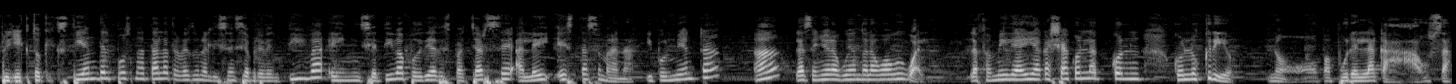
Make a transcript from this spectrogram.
proyecto que extiende el postnatal a través de una licencia preventiva e iniciativa podría despacharse a ley esta semana. Y por mientras, ¿ah? la señora cuidando a la guagua igual. La familia ahí acá ya con, la, con, con los críos. No, pa' apuren la causa.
